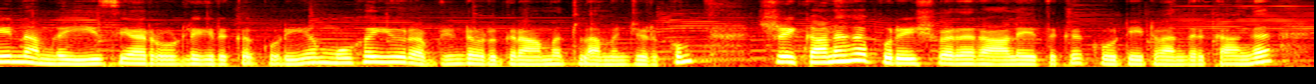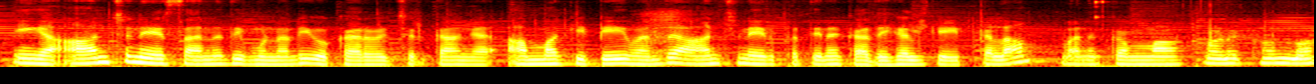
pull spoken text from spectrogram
இன்றைக்கு நம்மள ஈசிஆர் ரோட்ல இருக்கக்கூடிய முகையூர் அப்படின்ற ஒரு கிராமத்தில் அமைஞ்சிருக்கும். ஸ்ரீ கனகபுரீஸ்வரர் ஆலயத்துக்கு கூட்டிட்டு வந்திருக்காங்க. இங்க ஆஞ்சநேயர் சன்னதி முன்னாடி உட்கார வச்சிருக்காங்க. அம்மா கிட்டே வந்து ஆஞ்சநேயர் பத்தின கதைகள் கேட்கலாம். வணக்கம்மா. வணக்கம்மா.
